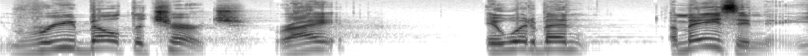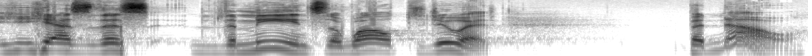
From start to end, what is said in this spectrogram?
rebuilt the church, right? It would have been amazing. He has this, the means, the wealth to do it. But no,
